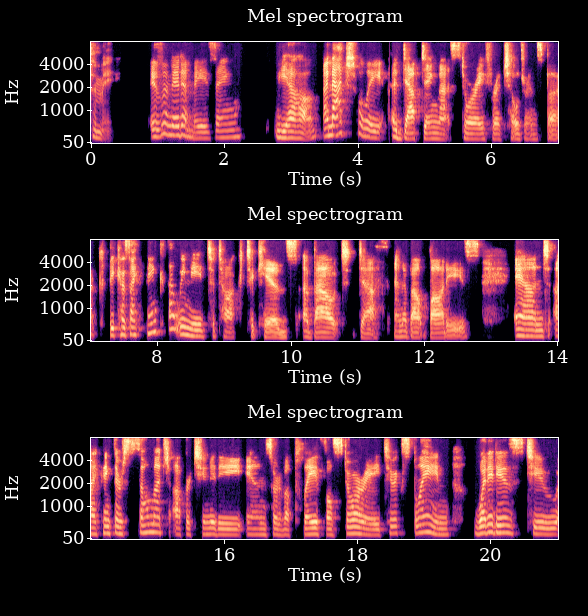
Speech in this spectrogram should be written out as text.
to me. Isn't it amazing? Yeah, I'm actually adapting that story for a children's book because I think that we need to talk to kids about death and about bodies. And I think there's so much opportunity in sort of a playful story to explain what it is to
